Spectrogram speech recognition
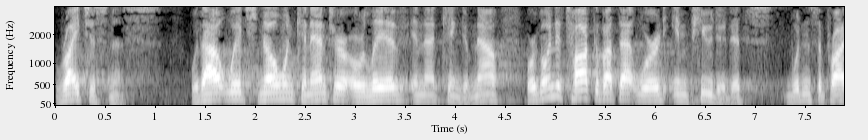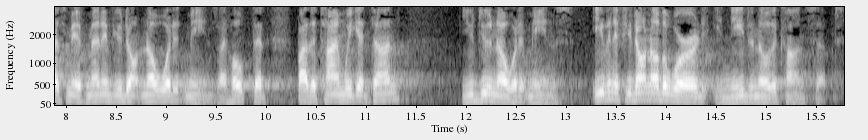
righteousness without which no one can enter or live in that kingdom. Now, we're going to talk about that word imputed. It wouldn't surprise me if many of you don't know what it means. I hope that by the time we get done, you do know what it means. Even if you don't know the word, you need to know the concept.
